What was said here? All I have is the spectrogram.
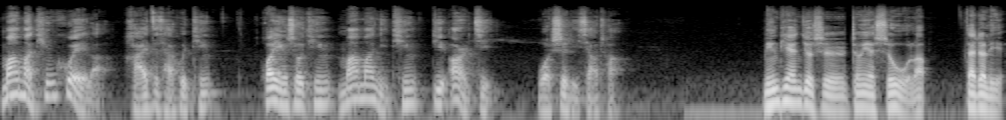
妈妈听会了，孩子才会听。欢迎收听《妈妈你听》第二季，我是李小闯。明天就是正月十五了，在这里，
